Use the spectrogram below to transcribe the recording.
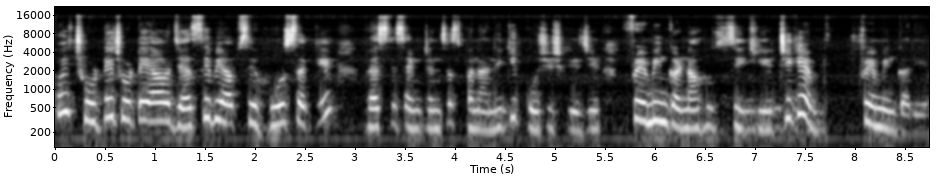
कोई छोटे छोटे या जैसे भी आपसे हो सके वैसे सेंटेंसेस बनाने की कोशिश कीजिए। फ्रेमिंग करना सीखिए, ठीक है? फ्रेमिंग करिए।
